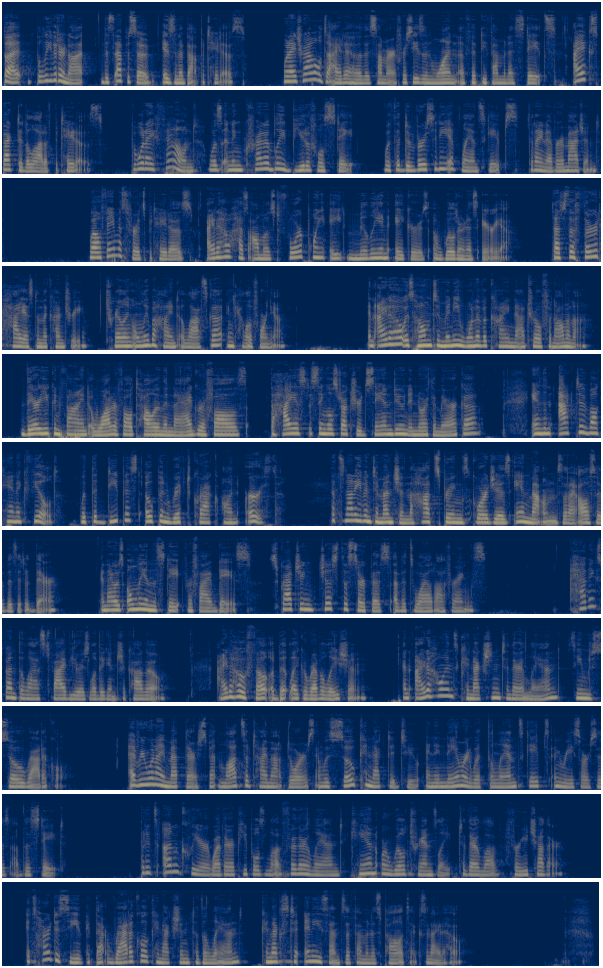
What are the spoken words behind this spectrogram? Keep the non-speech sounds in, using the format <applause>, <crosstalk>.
But believe it or not, this episode isn't about potatoes. When I traveled to Idaho this summer for season one of 50 Feminist States, I expected a lot of potatoes. But what I found was an incredibly beautiful state with a diversity of landscapes that I never imagined. While famous for its potatoes, Idaho has almost 4.8 million acres of wilderness area. That's the third highest in the country, trailing only behind Alaska and California. And Idaho is home to many one of a kind natural phenomena. There you can find a waterfall taller than Niagara Falls, the highest single structured sand dune in North America, and an active volcanic field with the deepest open rift crack on Earth. That's not even to mention the hot springs, gorges, and mountains that I also visited there. And I was only in the state for five days, scratching just the surface of its wild offerings. Having spent the last five years living in Chicago, Idaho felt a bit like a revelation, and Idahoans' connection to their land seemed so radical. Everyone I met there spent lots of time outdoors and was so connected to and enamored with the landscapes and resources of the state. But it's unclear whether a people's love for their land can or will translate to their love for each other. It's hard to see if that radical connection to the land connects to any sense of feminist politics in Idaho.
